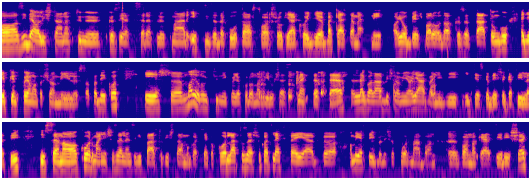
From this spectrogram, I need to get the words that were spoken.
Az idealistának tűnő közéleti szereplők már évtizedek óta azt harsogják, hogy be kell temetni a jobb és baloldal között átongó, egyébként folyamatosan mélyülő szakadékot, és nagyon úgy tűnik, hogy a koronavírus ezt megtette, legalábbis ami a járványügyi intézkedéseket illeti, hiszen a kormány és az ellenzéki pártok is támogatják a korlátozásokat, legfeljebb a mértékben és a formában vannak eltérések.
